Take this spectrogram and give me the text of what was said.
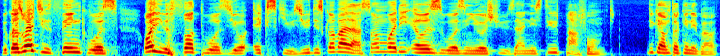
Because what you think was, what you thought was your excuse, you discovered that somebody else was in your shoes and he still performed. You get what I'm talking about?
